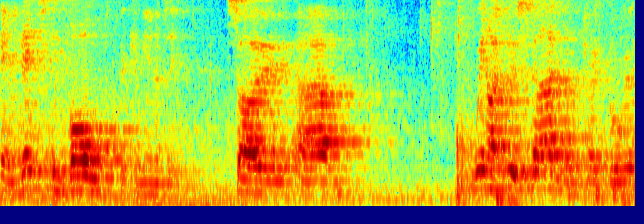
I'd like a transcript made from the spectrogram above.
and that's involved the community. So um, when I first started in the track building,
